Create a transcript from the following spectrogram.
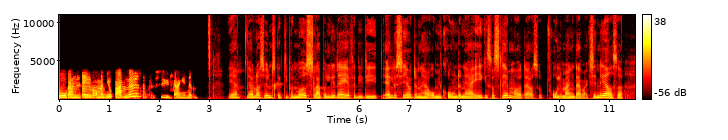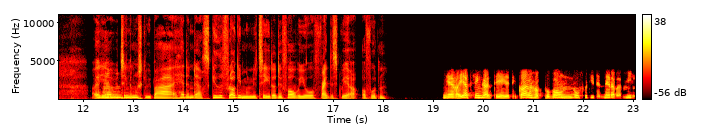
gode gamle dage, hvor man jo bare mødtes og blev syg en gang imellem. Ja, jeg vil også ønske, at de på en måde slappede lidt af, fordi de, alle siger jo, at den her omikron, den er ikke så slem, og der er også utrolig mange, der er vaccineret, så og jeg mm-hmm. tænker, nu skal vi bare have den der skide flokimmunitet, og det får vi jo faktisk ved at, få den. Ja, og jeg tænker, at det, det er godt at hoppe på vognen nu, fordi den netop er mild.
